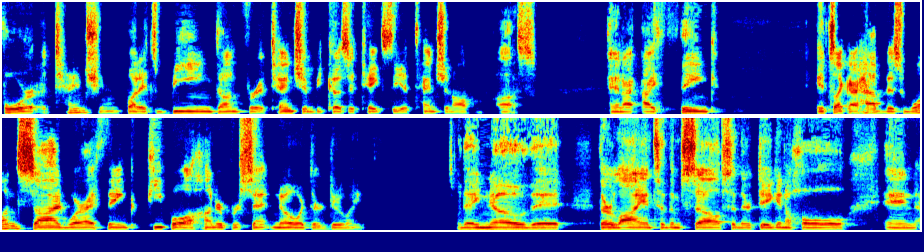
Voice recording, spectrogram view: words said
for attention but it's being done for attention because it takes the attention off of us. And i, I think it's like I have this one side where I think people 100% know what they're doing. They know that they're lying to themselves and they're digging a hole. And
